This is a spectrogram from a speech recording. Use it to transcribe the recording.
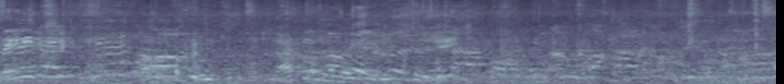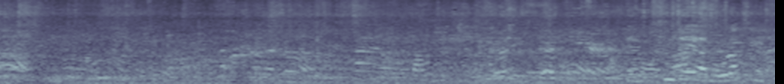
매니저 진짜야 뭐 오락실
